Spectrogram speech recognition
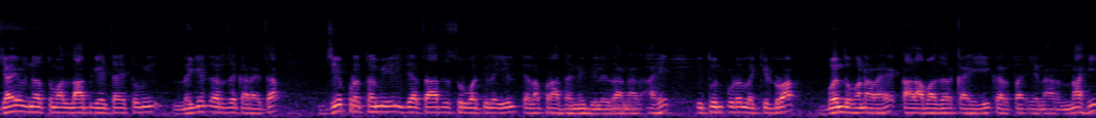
ज्या योजना तुम्हाला लाभ घ्यायचा आहे तुम्ही लगेच अर्ज करायचा. जे प्रथम येईल ज्याचा अर्ज सुरुवातीला येईल त्याला प्राधान्य दिले जाणार आहे. इथून पुढे लकी ड्रॉ बंद होणार आहे. काळा बाजार काहीही करता येणार नाही.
